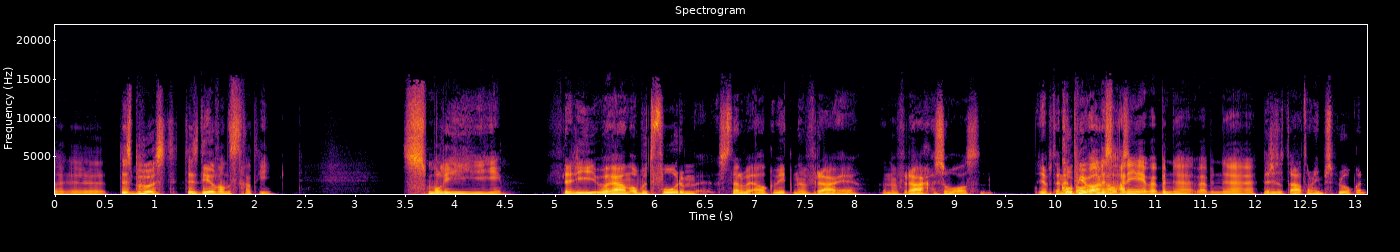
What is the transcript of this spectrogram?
het is bewust, het is deel van de strategie. Smolly. Freddy, we gaan op het forum stellen we elke week een vraag. Hè? En Een vraag zoals. Je hebt het Koop je wel eens... Ah nee, we hebben... eh, we hebben eh, de resultaten nog niet besproken.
